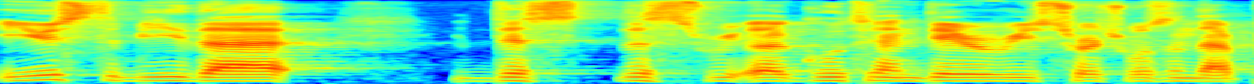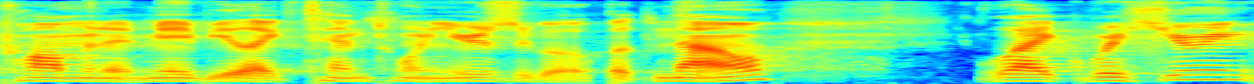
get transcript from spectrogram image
it used to be that this this uh, gluten and dairy research wasn't that prominent maybe like 10 20 years ago but now like we're hearing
